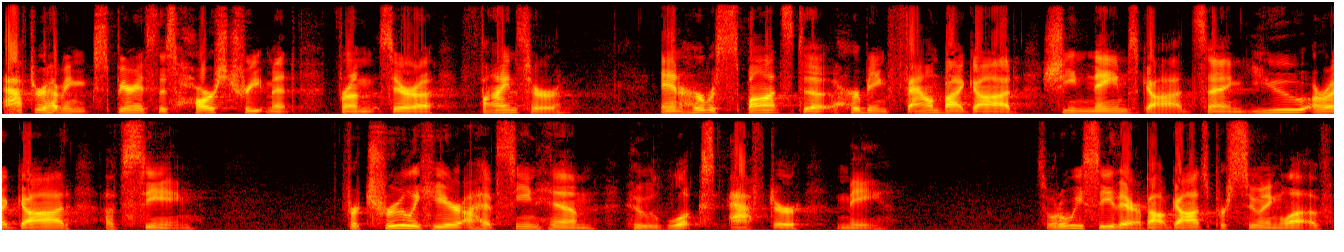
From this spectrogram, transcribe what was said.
after having experienced this harsh treatment from Sarah, finds her. And her response to her being found by God, she names God, saying, You are a God of seeing. For truly here I have seen him who looks after me. So, what do we see there about God's pursuing love?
